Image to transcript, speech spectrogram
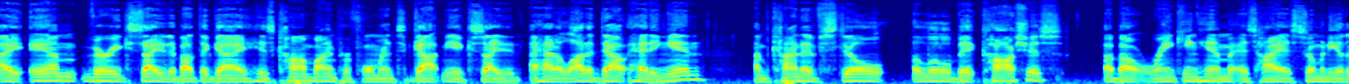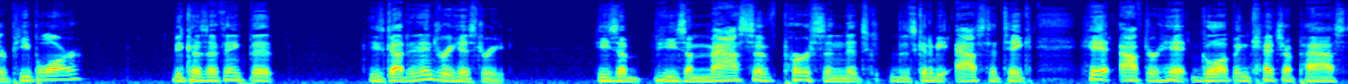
I am very excited about the guy. His combine performance got me excited. I had a lot of doubt heading in. I'm kind of still a little bit cautious about ranking him as high as so many other people are because I think that he's got an injury history. He's a he's a massive person that's that's going to be asked to take hit after hit, go up and catch a pass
